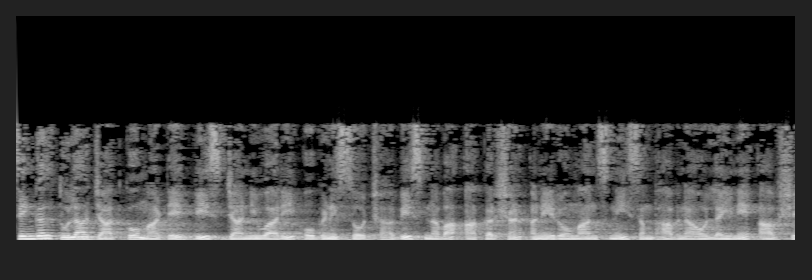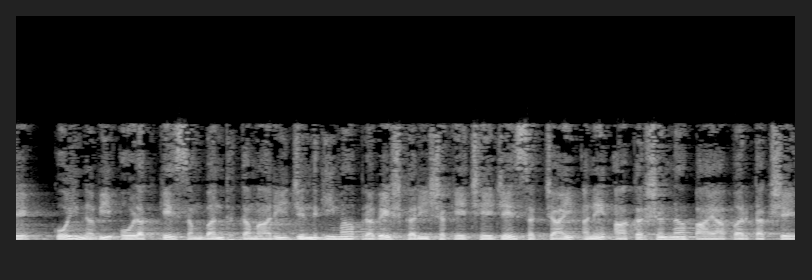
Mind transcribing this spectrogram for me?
સિંગલ તુલા જાતકો માટે વીસ જાન્યુઆરી ઓગણીસો છવ્વીસ નવા આકર્ષણ અને રોમાન્સની સંભાવનાઓ લઈને આવશે. કોઈ નવી ઓળખ કે સંબંધ તમારી જિંદગીમાં પ્રવેશ કરી શકે છે જે સચ્ચાઈ અને આકર્ષણના પાયા પર ટકશે.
